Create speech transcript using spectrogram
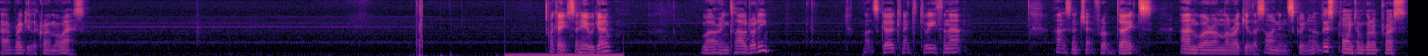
uh, regular Chrome OS. Okay, so here we go. We're in Cloud Ready. Let's go, connected to Ethernet. And it's going to check for updates and we're on the regular sign-in screen. And at this point I'm going to press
